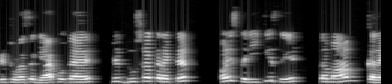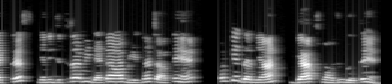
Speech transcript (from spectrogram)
फिर थोड़ा सा गैप होता है फिर दूसरा करेक्टर और इस तरीके से तमाम करेक्टर्स यानी जितना भी डाटा आप भेजना चाहते हैं, उनके दरमियान गैप्स मौजूद होते हैं।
